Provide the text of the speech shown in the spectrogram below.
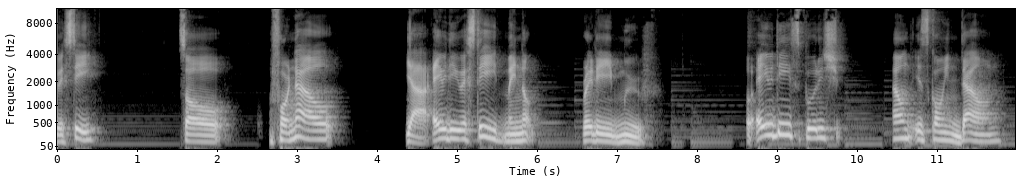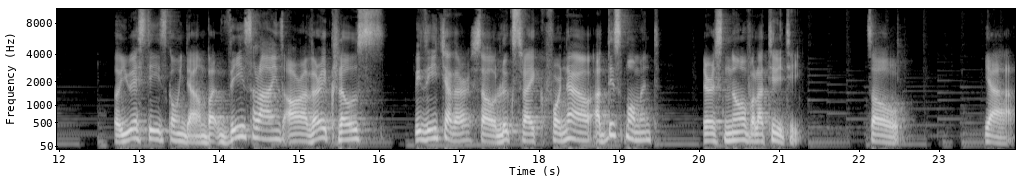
USD. So for now, yeah, AUD USD may not really move. So AUD is bullish, pound is going down, so USD is going down, but these lines are very close with each other. So looks like for now, at this moment, there is no volatility. So yeah,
